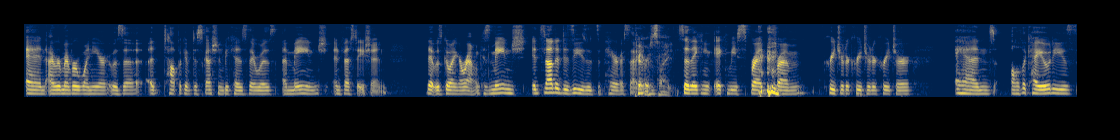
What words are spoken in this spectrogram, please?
And I remember one year it was a, a topic of discussion because there was a mange infestation that was going around. Because mange, it's not a disease; it's a parasite. Parasite. So they can it can be spread from creature to creature to creature and all the coyotes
